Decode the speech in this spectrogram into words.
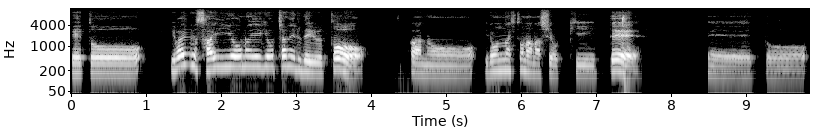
えっ、と、いわゆる採用の営業チャンネルで言うと、あの、いろんな人の話を聞いて、えっ、と、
